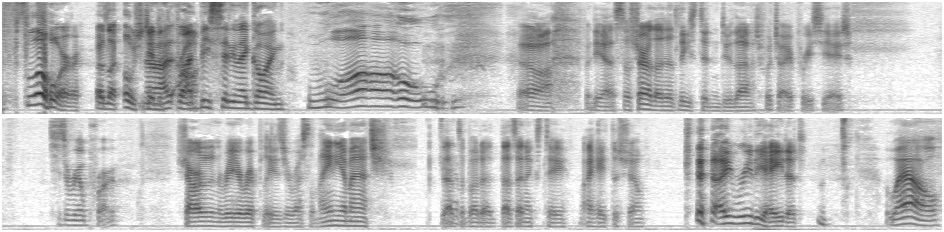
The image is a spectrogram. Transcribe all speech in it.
slower. I'd like, oh shit, No, I'd, I'd be sitting there going, "Whoa!" Ah, but yeah, so Charlotte at least didn't do that, which I appreciate. She's a real pro. Charlotte and Rhea Ripley is your WrestleMania match. That's about it. That's NXT. I hate the show. I really hate it. Wow.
